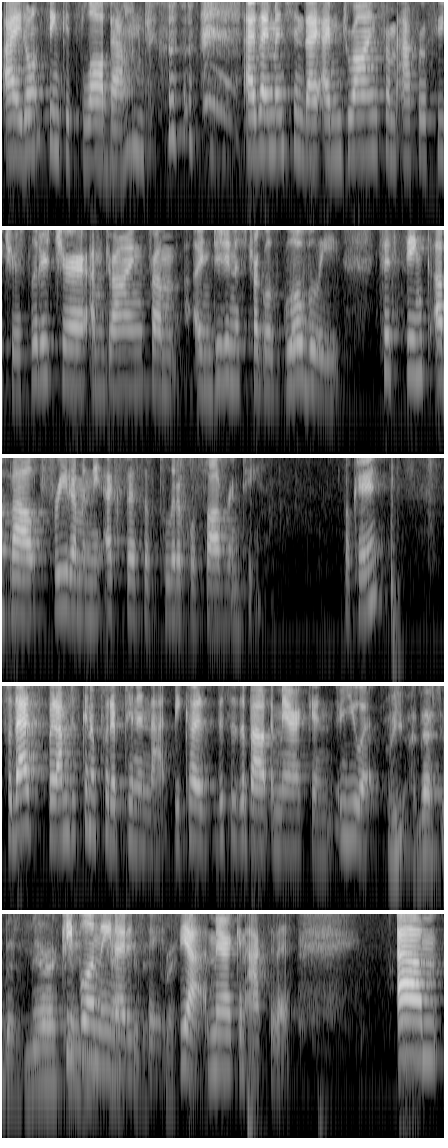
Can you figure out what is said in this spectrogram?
I don't think it's law bound. As I mentioned, I, am drawing from Afrofuturist literature, I'm drawing from indigenous struggles globally to think about freedom and the excess of political sovereignty. Okay? So that's, but I'm just going to put a pin in that because this is about American. Oh, I'm asking about American people in the United States. Right. Yeah, American activists. Um,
